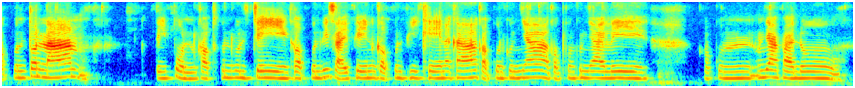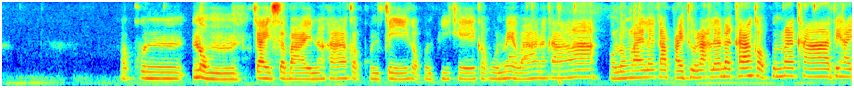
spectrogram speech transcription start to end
อบคุณต้นน้ำตีปุ่น ขอบคุณคุณจี ขอบคุณวิสัยเพนขอบคุณพีเคนะคะ ขอบคุณคุณย่า ขอบคุณคุณยายลี ขอบคุณคุณย่าพาดู ขอบคุณหนุ่มใจสบายนะคะ ขอบคุณจี ขอบคุณพีเคขอบคุณแม่ว้านะคะขอลงไลน์เลยค่ะ ไปธุระแล้วนะคะ ขอบคุณมากค่ะที่ให้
